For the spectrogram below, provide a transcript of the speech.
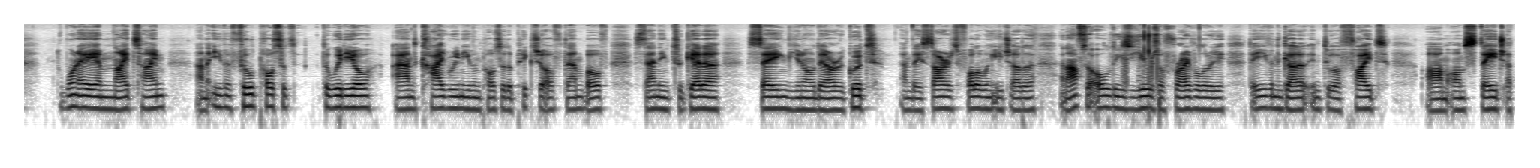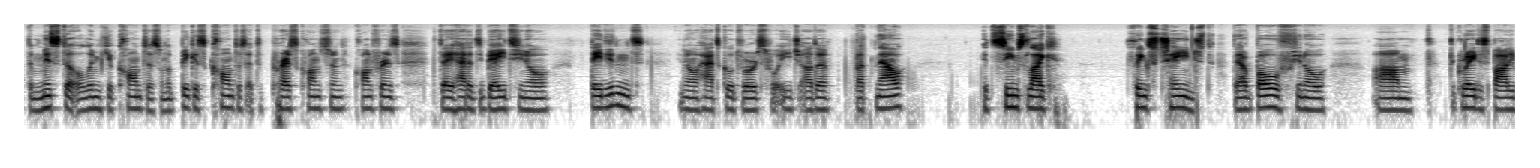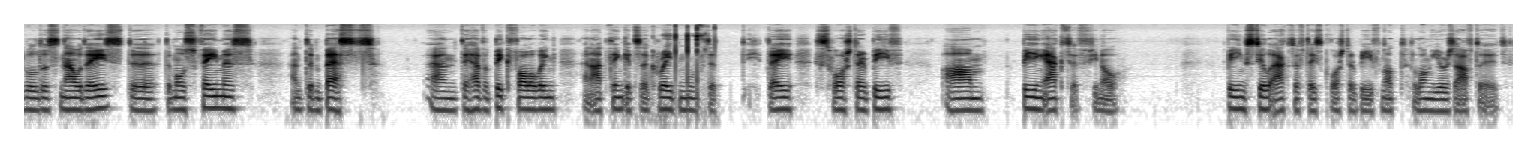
1 a.m. night time, and even Phil posted the video and Kai Greene even posted a picture of them both standing together saying you know they are good and they started following each other. And after all these years of rivalry they even got into a fight um, on stage at the Mr. Olympia contest on the biggest contest at the press conference. They had a debate you know. They didn't you know had good words for each other. But now it seems like things changed. They are both you know um, the greatest bodybuilders nowadays, the the most famous and the best, and they have a big following. And I think it's a great move that they squash their beef, um, being active. You know, being still active, they squash their beef. Not long years after it.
